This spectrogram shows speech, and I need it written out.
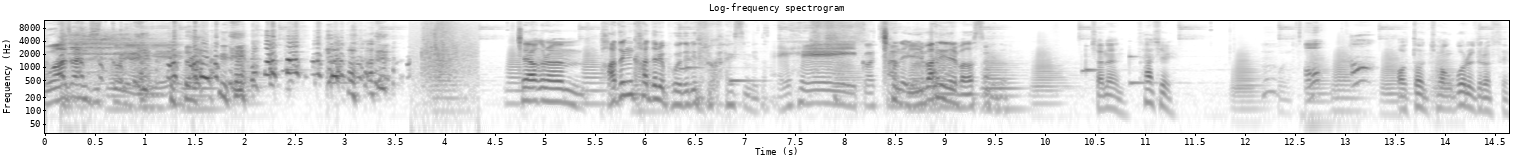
뭐하자는 짓거리야 이게. 제가 그럼 받은 카드를 보여드리도록 하겠습니다. 에헤이 이거 참. 저는 일반인을 받았습니다. 저는 사실 어? 어떤 정보를 들었어요.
